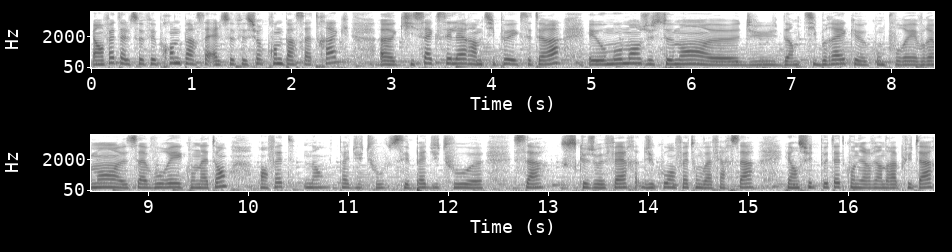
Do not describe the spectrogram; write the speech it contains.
Et en fait, elle se fait prendre par ça, elle se fait surprendre par sa track euh, qui s'accélère un petit peu, etc. Et au moment justement euh, d'un petit break qu'on pourrait vraiment savourer et qu'on attend, en fait, non, pas du tout. C'est pas du tout ça ce que je veux faire. Du coup, en fait, on va faire ça. Et ensuite, peut-être qu'on y reviendra plus tard.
